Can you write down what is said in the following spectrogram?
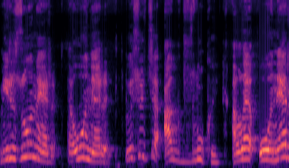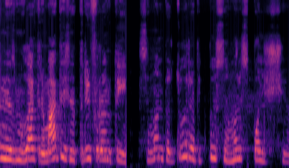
між УНР та УНР підписується акт злуки. Але УНР не змогла триматись на три фронти. Симон Петлюра підписує мир з Польщею.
